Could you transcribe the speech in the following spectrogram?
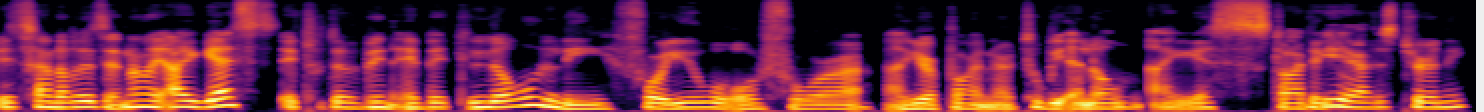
it's kind of this. And I, I guess it would have been a bit lonely for you or for uh, your partner to be alone. I guess starting Yeah. this journey.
